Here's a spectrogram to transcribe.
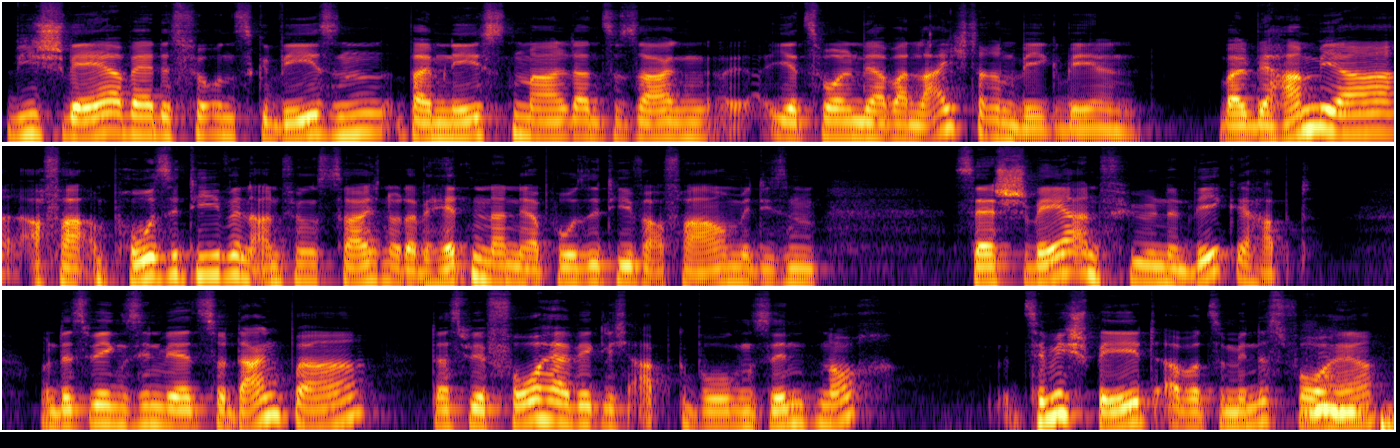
wie schwer wäre das für uns gewesen, beim nächsten Mal dann zu sagen, jetzt wollen wir aber einen leichteren Weg wählen? Weil wir haben ja positive, in Anführungszeichen, oder wir hätten dann ja positive Erfahrungen mit diesem sehr schwer anfühlenden Weg gehabt. Und deswegen sind wir jetzt so dankbar, dass wir vorher wirklich abgebogen sind noch. Ziemlich spät, aber zumindest vorher. Mhm.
